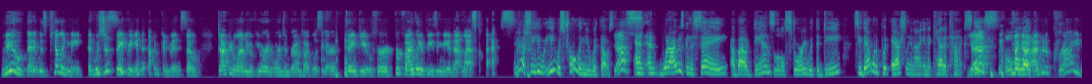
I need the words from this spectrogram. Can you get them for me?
knew that it was killing me and was just saving it. I'm convinced. So Dr. Delandu, if you're an Orange and Brown Talk listener, thank you for for finally appeasing me in that last class. Yeah, see, he he was trolling you with those. Yes. And and what I was going to say about Dan's little story with the D See, that would have put Ashley and I in a catatonic state. Yes. Oh my god, I would have cried.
